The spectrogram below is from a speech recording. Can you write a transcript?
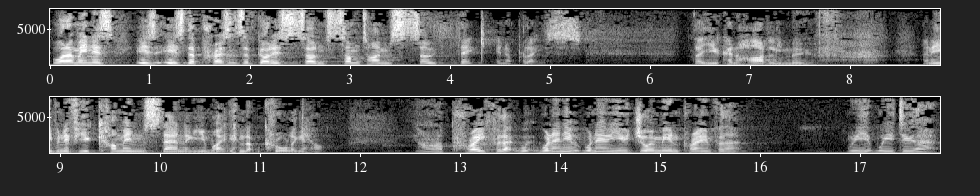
What I mean is, is, is the presence of God is some, sometimes so thick in a place that you can hardly move. And even if you come in standing, you might end up crawling out. You know, I pray for that. Will any, will any of you join me in praying for that? Will you, will you do that?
